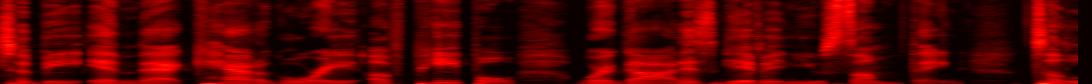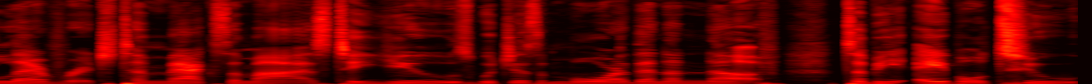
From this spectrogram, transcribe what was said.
to be in that category of people where God has given you something to leverage, to maximize, to use, which is more than enough to be able to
